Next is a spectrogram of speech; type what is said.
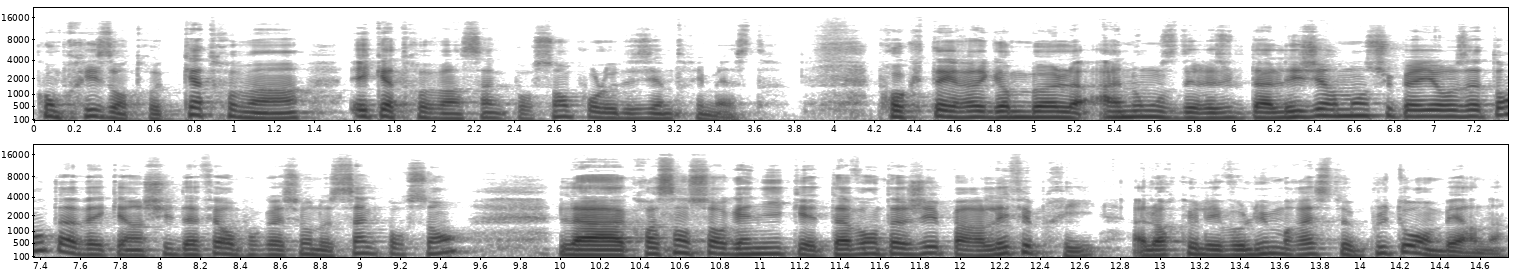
comprise entre 81 et 85% pour le deuxième trimestre. Procter Gamble annonce des résultats légèrement supérieurs aux attentes avec un chiffre d'affaires en progression de 5%. La croissance organique est avantagée par l'effet prix alors que les volumes restent plutôt en berne.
